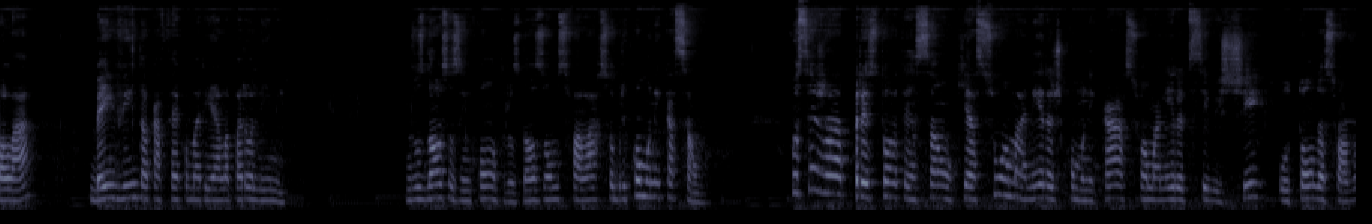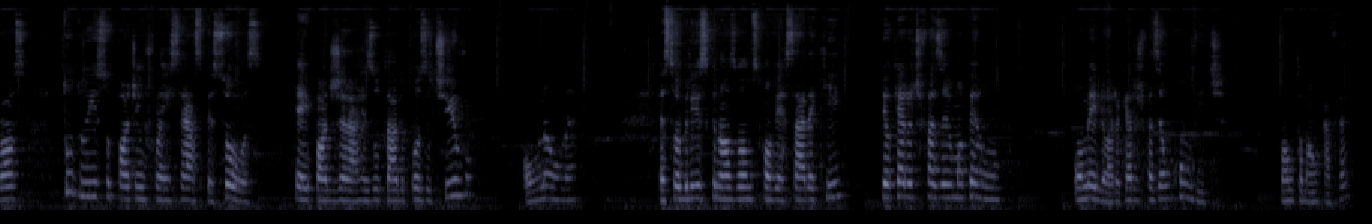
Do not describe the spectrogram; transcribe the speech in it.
Olá, bem-vindo ao Café com Mariela Parolini. Nos nossos encontros, nós vamos falar sobre comunicação. Você já prestou atenção que a sua maneira de comunicar, sua maneira de se vestir, o tom da sua voz, tudo isso pode influenciar as pessoas? E aí pode gerar resultado positivo ou não, né? É sobre isso que nós vamos conversar aqui. Eu quero te fazer uma pergunta. Ou melhor, eu quero te fazer um convite. Vamos tomar um café?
